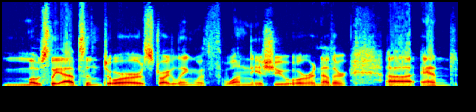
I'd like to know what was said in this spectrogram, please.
mostly absent or are struggling with one issue or another. Uh, and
